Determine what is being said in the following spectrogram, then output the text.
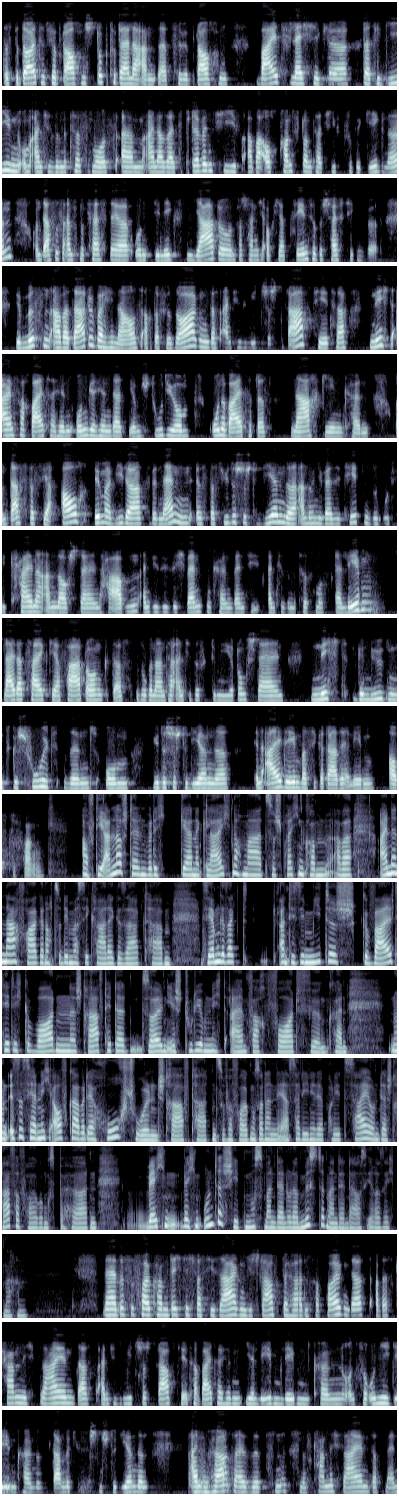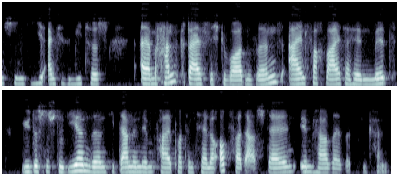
Das bedeutet, wir brauchen strukturelle Ansätze, wir brauchen weitflächige Strategien, um Antisemitismus ähm, einerseits präventiv, aber auch konfrontativ zu begegnen. Und das ist ein Prozess, der uns die nächsten Jahre und wahrscheinlich auch Jahrzehnte beschäftigen wird. Wir müssen aber darüber hinaus auch dafür sorgen, dass antisemitische Straftäter nicht einfach weiterhin ungehindert ihrem Studium ohne weiteres nachgehen können. Und das, was wir auch immer wieder benennen, ist, dass jüdische Studierende an Universitäten so gut wie keine Anlaufstellen haben, an die sie sich wenden können, wenn sie Antisemitismus erleben. Leider zeigt die Erfahrung, dass sogenannte Antidiskriminierungsstellen nicht genügend geschult sind, um jüdische Studierende in all dem, was sie gerade erleben, aufzufangen. Auf die Anlaufstellen würde ich gerne gleich nochmal zu sprechen kommen, aber eine Nachfrage noch zu dem, was Sie gerade gesagt haben. Sie haben gesagt, antisemitisch gewalttätig gewordene Straftäter sollen ihr Studium nicht einfach fortführen können. Nun ist es ja nicht Aufgabe der Hochschulen, Straftaten zu verfolgen, sondern in erster Linie der Polizei und der Strafverfolgungsbehörden. Welchen, welchen Unterschied muss man denn oder müsste man denn da aus Ihrer Sicht machen? Ja, das ist vollkommen richtig, was Sie sagen. Die Strafbehörden verfolgen das, aber es kann nicht sein, dass antisemitische Straftäter weiterhin ihr Leben leben können und zur Uni gehen können und dann mit jüdischen Studierenden in einem Hörsaal sitzen. Es kann nicht sein, dass Menschen, die antisemitisch ähm, handgreiflich geworden sind, einfach weiterhin mit jüdischen Studierenden, die dann in dem Fall potenzielle Opfer darstellen, im Hörsaal sitzen können.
